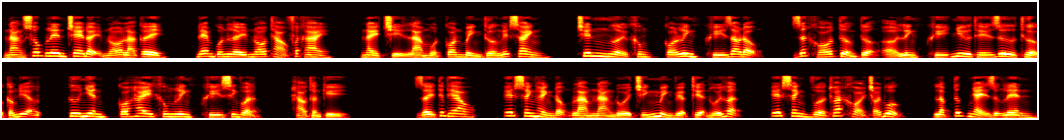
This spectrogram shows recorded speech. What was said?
Nàng xốc lên che đậy nó lá cây, đem cuốn lấy nó thảo phất hai, này chỉ là một con bình thường hết xanh, trên người không có linh khí dao động, rất khó tưởng tượng ở linh khí như thế dư thừa cấm địa, cư nhiên có hay không linh khí sinh vật, hảo thần kỳ. Giây tiếp theo, hết xanh hành động làm nàng đối chính mình việc thiện hối hận, hết xanh vừa thoát khỏi trói buộc, lập tức nhảy dựng lên,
